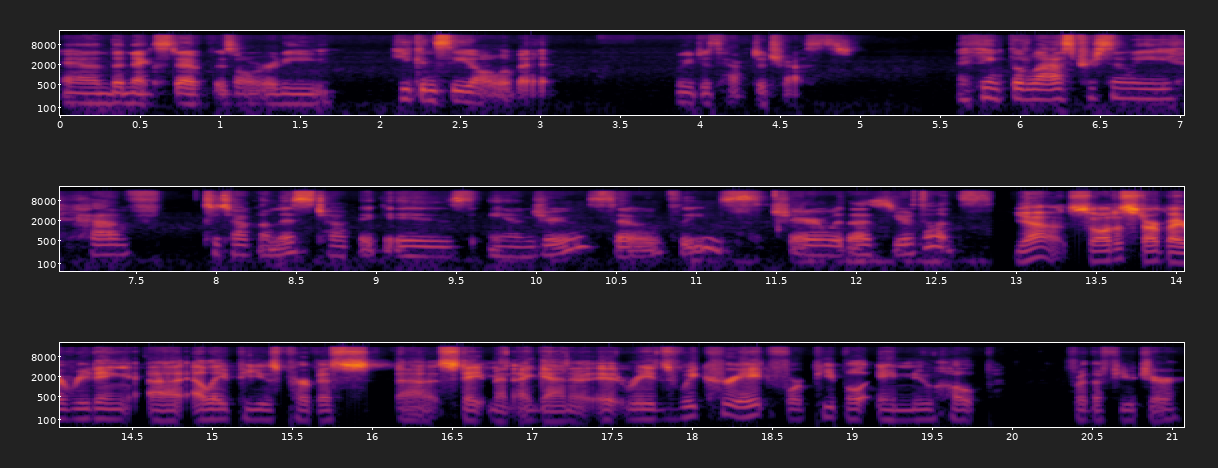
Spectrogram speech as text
and the next step is already he can see all of it we just have to trust. I think the last person we have to talk on this topic is Andrew. So please share with us your thoughts. Yeah, so I'll just start by reading uh, LAPU's purpose uh, statement again. It reads We create for people a new hope for the future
